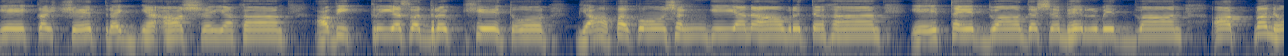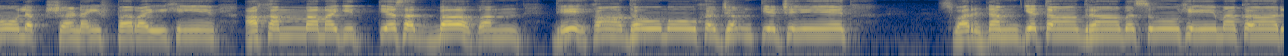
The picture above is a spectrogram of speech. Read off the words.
एकक्षेत्रज्ञ आश्रयः। अविक्रियस्वदृग्हेतोर्व्यापको शङ्गियनावृतः एते द्वादशभिर्विद्वान् आत्मनो लक्षणैः परैः। अहं मम इत्यसद्भावं देहाधौ मोहजं त्यजेत् स्वर्णं यथा हेमकार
